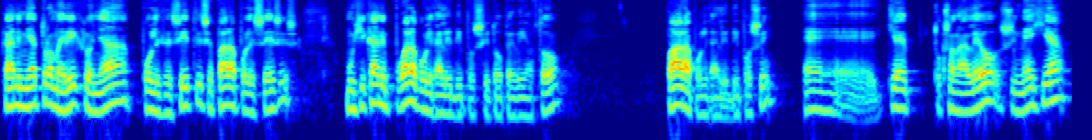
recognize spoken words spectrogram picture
Κάνει μια τρομερή χρονιά πολυθεσίτης σε πάρα πολλές θέσεις. Μου έχει κάνει πάρα πολύ καλή εντύπωση το παιδί αυτό. Πάρα πολύ καλή εντύπωση. Ε, και το ξαναλέω συνέχεια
